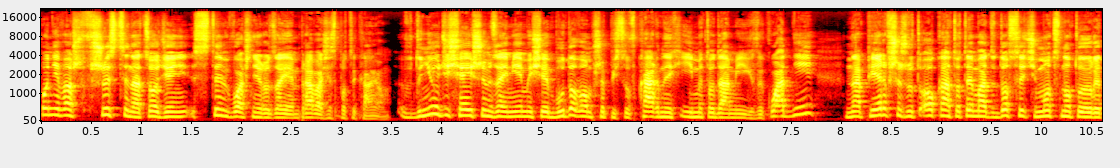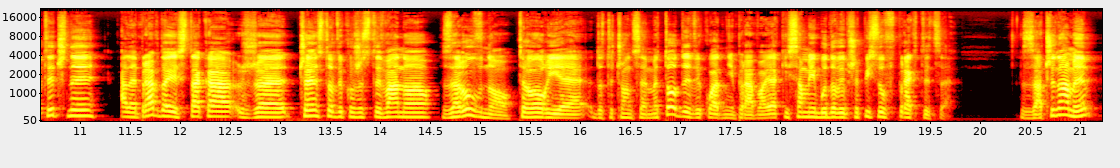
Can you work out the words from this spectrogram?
ponieważ wszyscy na co dzień z tym właśnie rodzajem prawa się spotykają. W dniu dzisiejszym zajmiemy się budową przepisów karnych i metodami ich wykładni. Na pierwszy rzut oka to temat dosyć mocno teoretyczny, ale prawda jest taka, że często wykorzystywano zarówno teorie dotyczące metody wykładni prawa, jak i samej budowy przepisów w praktyce. Zaczynamy!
